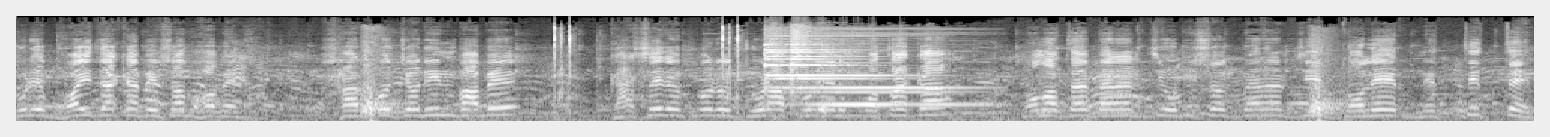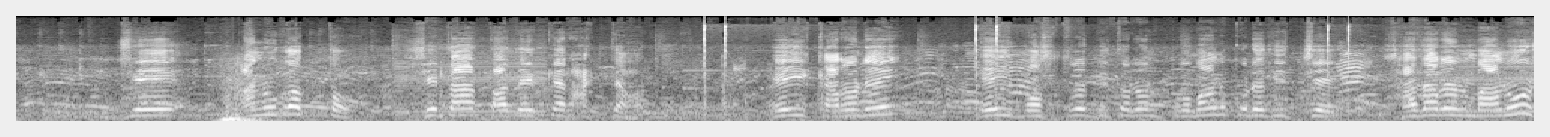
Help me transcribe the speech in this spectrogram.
ঘুরে ভয় দেখাবে সব হবে না। সার্বজনীনভাবে ঘাসের উপর জোড়া ফুলের পতাকা, মমতা ব্যানার্জি, অভিষেক ব্যানার্জির দলের নেতৃত্বে যে আনুগত্য, সেটা তাদেরকে রাখতে হবে। এই কারণেই এই বস্ত্র বিতরণ প্রমাণ করে দিচ্ছে, সাধারণ মানুষ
